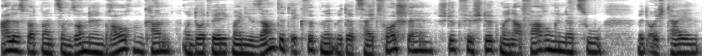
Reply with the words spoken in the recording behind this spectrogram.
alles, was man zum Sondeln brauchen kann. Und dort werde ich mein gesamtes Equipment mit der Zeit vorstellen, Stück für Stück meine Erfahrungen dazu mit euch teilen.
